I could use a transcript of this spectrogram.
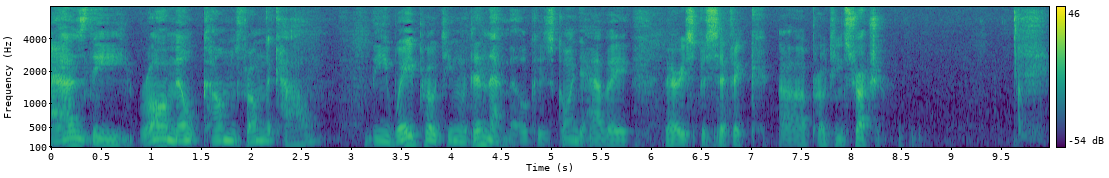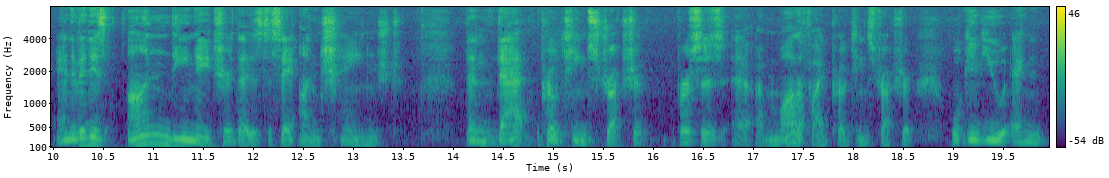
as the raw milk comes from the cow, the whey protein within that milk is going to have a very specific uh, protein structure. And if it is undenatured, that is to say unchanged, then that protein structure versus a, a modified protein structure will give you an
